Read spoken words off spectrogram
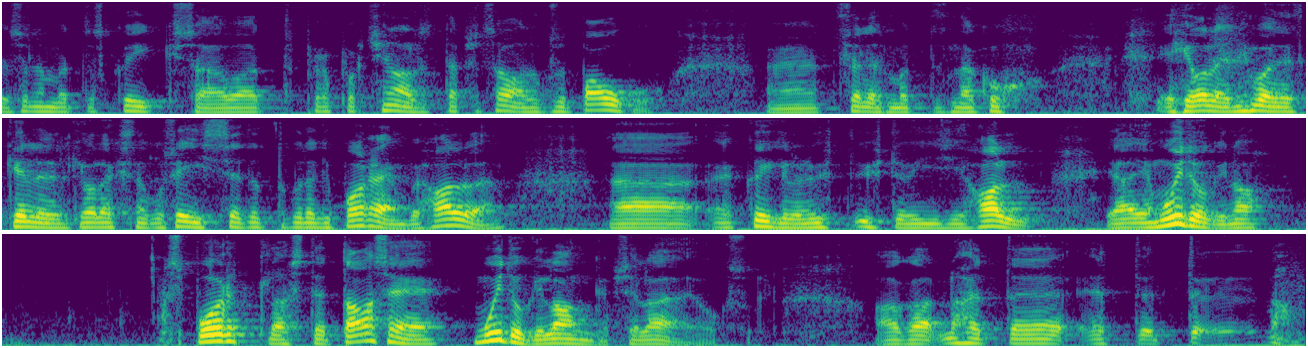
ja selles mõttes kõik saavad proportsionaalselt täpselt samasuguse paugu. et selles mõttes nagu ei ole niimoodi, et kellelgi oleks nagu seis seetõttu kuidagi parem või halvem. Äh, kõigil on üht, ühteviisi halb ja, ja muidugi noh, sportlaste tase muidugi langeb selle aja jooksul. aga noh, et, et, et noh,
